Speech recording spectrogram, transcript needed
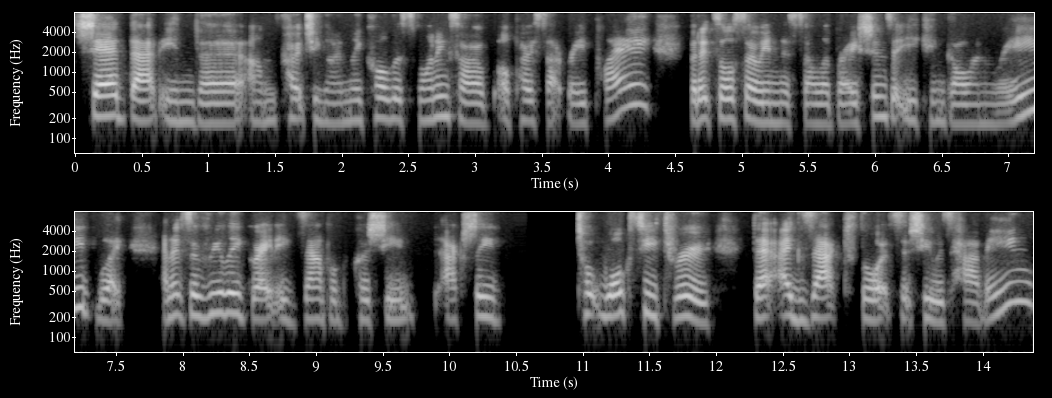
shared that in the um, coaching only call this morning. So I'll, I'll, post that replay, but it's also in the celebrations that you can go and read. Like, and it's a really great example because she actually t- walks you through the exact thoughts that she was having.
